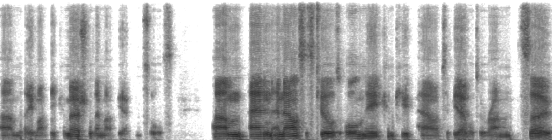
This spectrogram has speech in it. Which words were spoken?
Um, they might be commercial, they might be open source. Um, and analysis tools all need compute power to be able to run. So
